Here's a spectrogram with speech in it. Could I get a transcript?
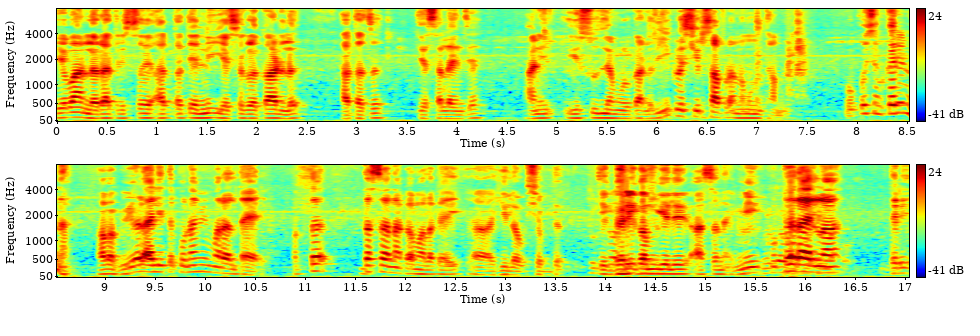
हे बांधलं रात्री स आत्ता त्यांनी हे सगळं काढलं हाताचं ते सलाईंचं आणि हे सुजल्यामुळं काढलं. इकडं शिर सापडा ना म्हणून थांबलं. उपोषण करीन ना. हा बा वेळ आली तर पुन्हा मी मरायला तयार आहे. फक्त तसा नका मला काही हिलव शब्द. ते घरी कम गेले असं नाही. मी कुठं राहील ना तरी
